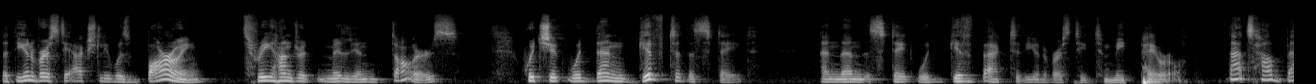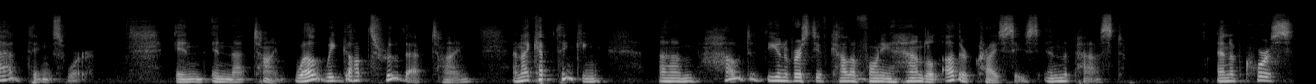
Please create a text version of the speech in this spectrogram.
that the university actually was borrowing $300 million, which it would then give to the state, and then the state would give back to the university to meet payroll. That's how bad things were in, in that time. Well, we got through that time, and I kept thinking, um, how did the University of California handle other crises in the past? And of course,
